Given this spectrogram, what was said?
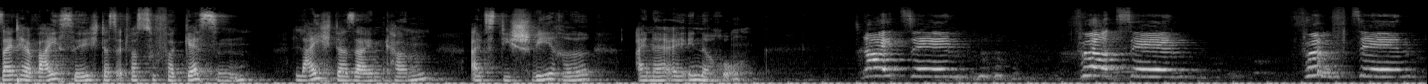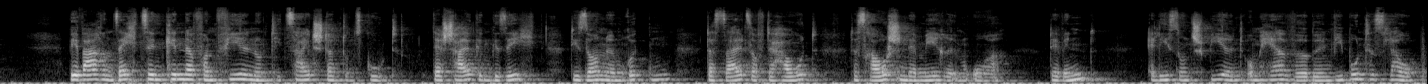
Seither weiß ich, dass etwas zu vergessen leichter sein kann als die Schwere einer Erinnerung. 13, 14, 15. Wir waren 16 Kinder von vielen und die Zeit stand uns gut. Der Schalk im Gesicht, die Sonne im Rücken, das Salz auf der Haut, das Rauschen der Meere im Ohr. Der Wind, er ließ uns spielend umherwirbeln wie buntes Laub,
